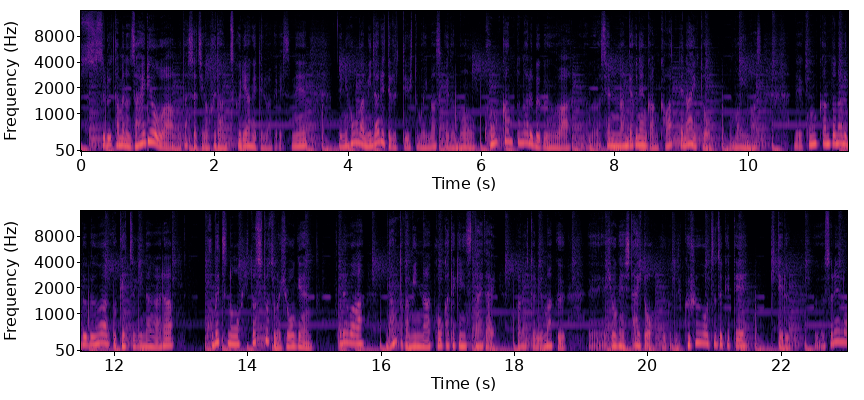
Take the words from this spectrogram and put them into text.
するための材料は私たちが普段作り上げてるわけですね。で日本が乱れてるっていう人もいますけども根幹となる部分は千何百年間変わってないと思います。で根幹となる部分は受け継ぎながら個別の一つ一つの表現これはなんとかみんな効果的に伝えたい。他の人にうまく表現したいということで工夫を続けてきてる。それの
